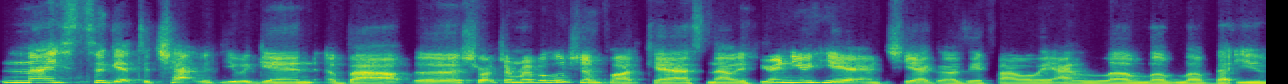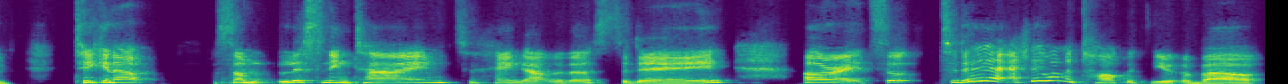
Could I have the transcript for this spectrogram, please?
Nice to get to chat with you again about the Short Term Revolution podcast. Now, if you're new here, I'm Chiagozi Fawole. I love, love, love that you've taken up some listening time to hang out with us today. All right. So today I actually want to talk with you about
